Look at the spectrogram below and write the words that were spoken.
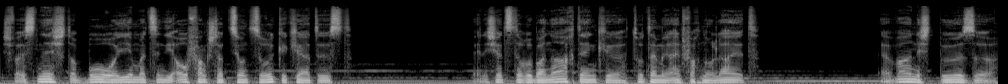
Ich weiß nicht, ob Boro jemals in die Auffangstation zurückgekehrt ist. Wenn ich jetzt darüber nachdenke, tut er mir einfach nur leid. Er war nicht böse,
